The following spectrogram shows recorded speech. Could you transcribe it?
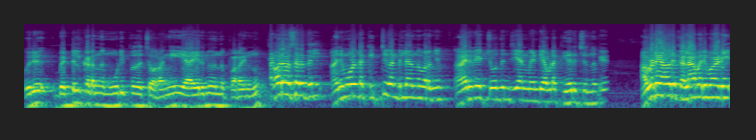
ഒരു ബെഡിൽ കിടന്ന് മൂടിപ്പതച്ച് ഉറങ്ങുകയായിരുന്നു എന്ന് പറയുന്നു. ആ ഒരു അവസരത്തിൽ അനുമോളുടെ കിറ്റ് കണ്ടില്ല എന്ന് പറഞ്ഞ് ആര്യനെ ചോദ്യം ചെയ്യാൻ വേണ്ടി അവിടെ കയറി ചെന്നു. അവിടെ ആ ഒരു കലാപരിപാടി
